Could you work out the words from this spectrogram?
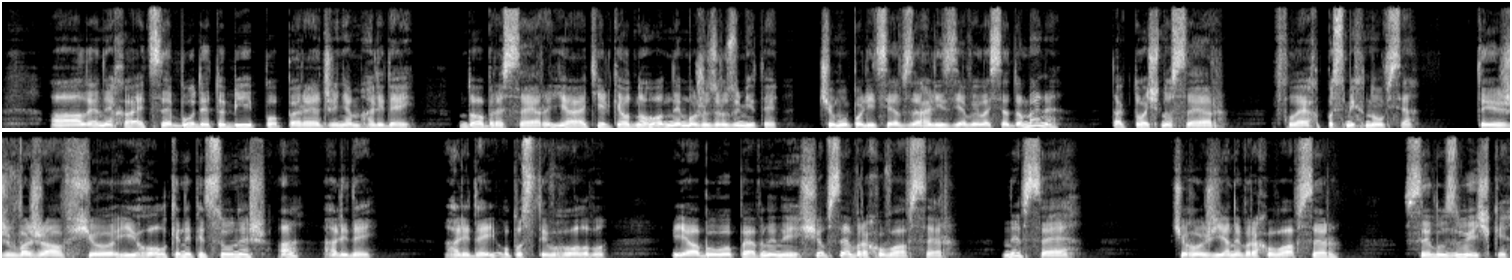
але нехай це буде тобі попередженням, Галідей. Добре, сер, я тільки одного не можу зрозуміти, чому поліція взагалі з'явилася до мене? Так точно, сер. Флег посміхнувся. Ти ж вважав, що і голки не підсунеш, а, Галідей? Галідей опустив голову. Я був упевнений, що все врахував, сер. Не все. Чого ж я не врахував, сер? Силу звички.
